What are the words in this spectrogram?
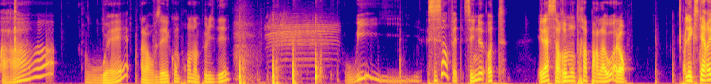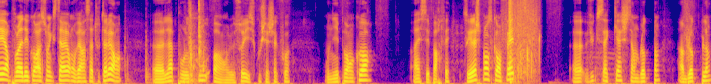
Ah Ouais. Alors vous allez comprendre un peu l'idée? Oui. C'est ça en fait. C'est une hotte. Et là ça remontera par là-haut. Alors L'extérieur, pour la décoration extérieure, on verra ça tout à l'heure. Hein. Euh, là, pour le coup... Oh, le soleil, il se couche à chaque fois. On n'y est pas encore Ouais, c'est parfait. Parce que là, je pense qu'en fait, euh, vu que ça cache, c'est un bloc plein, un bloc plein,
